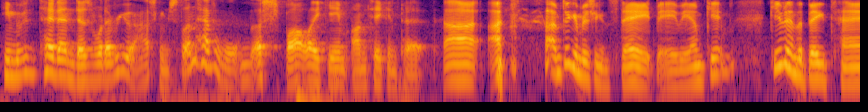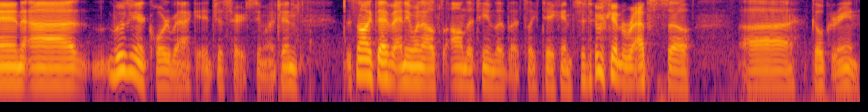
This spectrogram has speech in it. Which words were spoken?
He moved to tight end, does whatever you ask him. Just let him have a, spotlight game. I'm taking Pitt. Uh, I'm, I'm taking Michigan State, baby. I'm keep, keeping it in the Big Ten. Uh, losing your quarterback, it just hurts too much. And it's not like they have anyone else on the team that, that's like taking significant reps. So uh, go green.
